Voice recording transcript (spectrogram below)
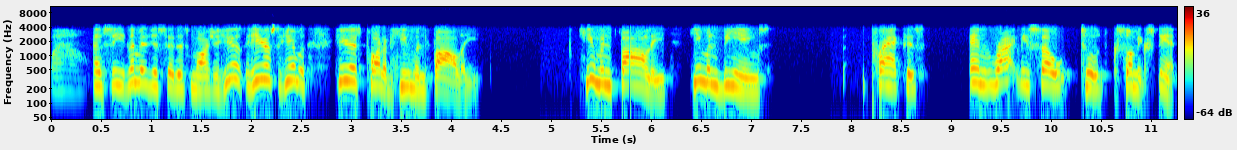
Wow. And see, let me just say this, Marsha. Here's here's here's here's part of human folly. Human folly. Human beings practice, and rightly so to some extent.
